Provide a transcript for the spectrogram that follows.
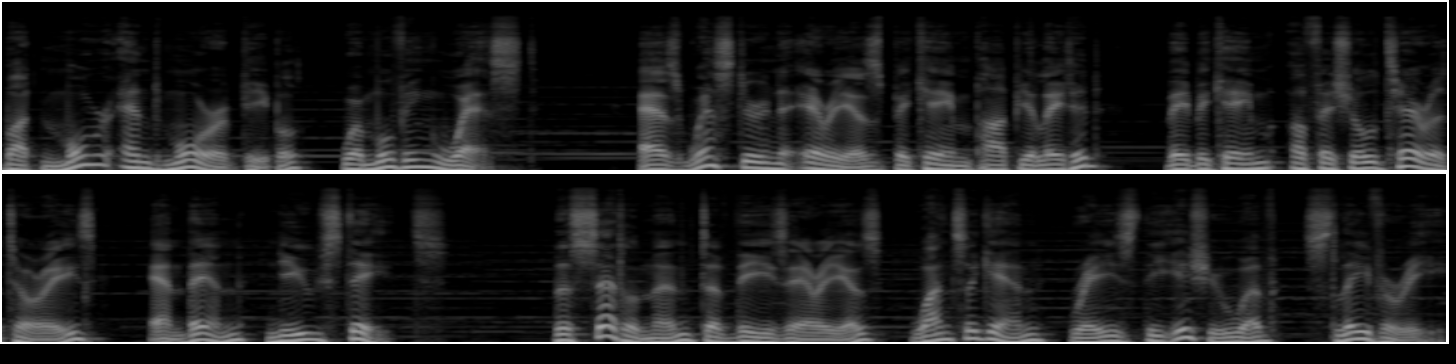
but more and more people were moving west. As western areas became populated, they became official territories and then new states. The settlement of these areas once again raised the issue of slavery.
